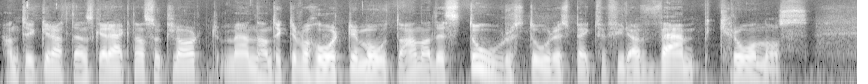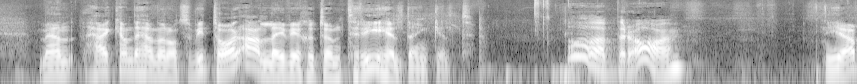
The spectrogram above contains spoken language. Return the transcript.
Han tycker att den ska räknas såklart. Men han tyckte det var hårt emot och han hade stor, stor respekt för fyra Vamp Kronos. Men här kan det hända något. Så vi tar alla i V753 helt enkelt. Åh, vad bra. Ja,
